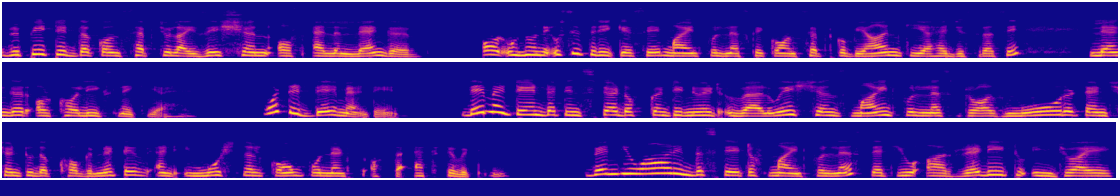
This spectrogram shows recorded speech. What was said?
repeated the conceptualization of Ellen Langer اور انہوں نے اسی طریقے سے مائنڈ فلنس کے کانسپٹ کو بیان کیا ہے جس طرح سے لینگر اور کولیگس نے کیا ہے۔ What did they maintain They maintained that instead of continued evaluations, mindfulness draws more attention to the cognitive and emotional components of the activity. When you are in the state of mindfulness, that you are ready to enjoy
